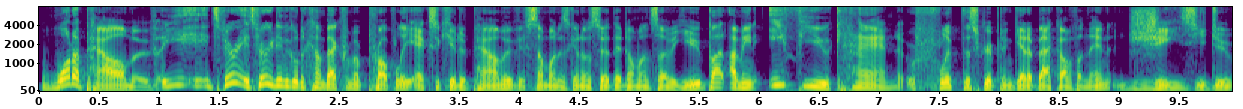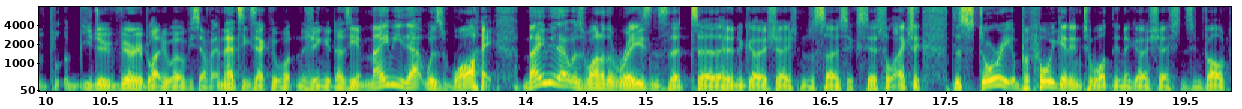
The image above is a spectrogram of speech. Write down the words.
what a power move! It's very it's very difficult to come back from a properly executed power move if someone is going to assert their dominance over you. But I mean, if you can flip the script and get it back up and then, geez, you do you do very bloody well for yourself, and that's exactly what Njinga does here. Maybe that was why. Maybe that was one of the reasons that uh, her negotiation was so successful. Actually, the story before we get into what the negotiations involved,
